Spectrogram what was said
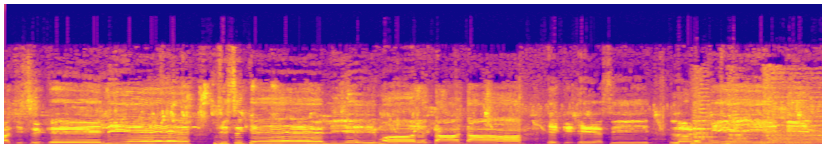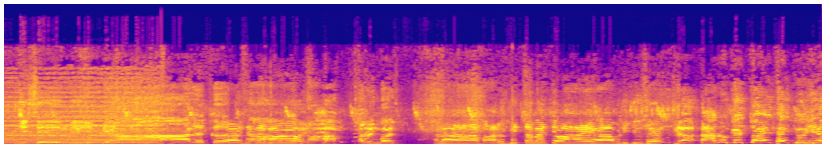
माता जिसके लिए जिसके लिए मरता था एक ऐसी लड़की थी जिसे मैं प्यार करता अरविंद बोल અલા મારું ગીત તમે આવડી ગયું છે? તારું ગીત તો અહીં થઈ ગયું છે.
